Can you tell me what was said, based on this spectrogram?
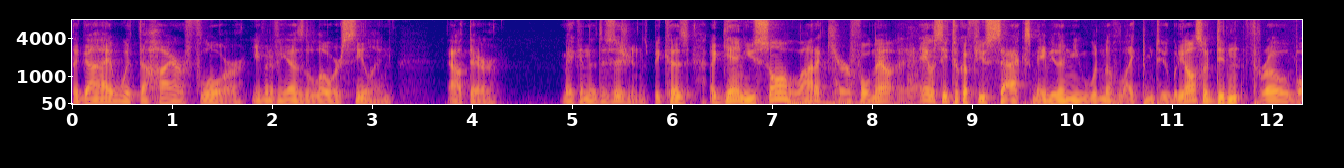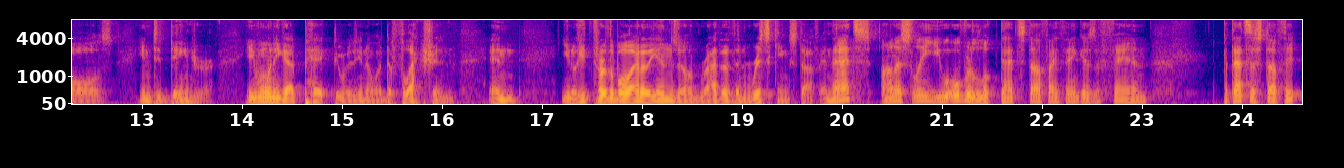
the guy with the higher floor, even if he has the lower ceiling, out there making the decisions. Because again, you saw a lot of careful. Now, AOC took a few sacks, maybe than you wouldn't have liked him to, but he also didn't throw balls into danger. Even when he got picked, it was you know a deflection, and you know he'd throw the ball out of the end zone rather than risking stuff. And that's honestly, you overlook that stuff. I think as a fan, but that's the stuff that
